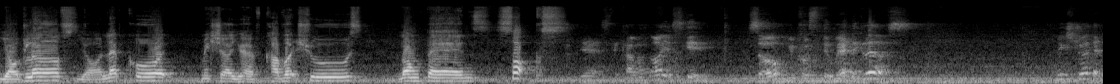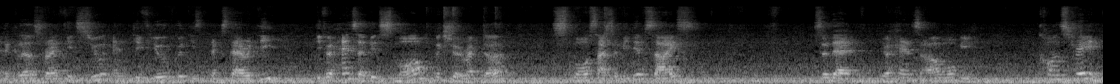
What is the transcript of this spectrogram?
Your gloves, your lab coat, make sure you have covered shoes, long pants, socks. Yes, they cover all your skin. So we proceed to wear the gloves. Make sure that the gloves right fits you and give you good dexterity. If your hands are a bit small, make sure you write the small size or medium size so that your hands are won't be constrained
